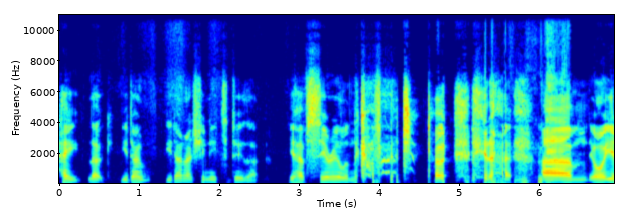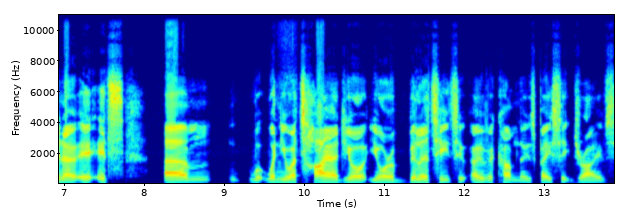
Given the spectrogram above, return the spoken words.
hey look you don't you don't actually need to do that you have cereal in the cupboard you know um, or you know it, it's um, w- when you are tired, your your ability to overcome those basic drives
